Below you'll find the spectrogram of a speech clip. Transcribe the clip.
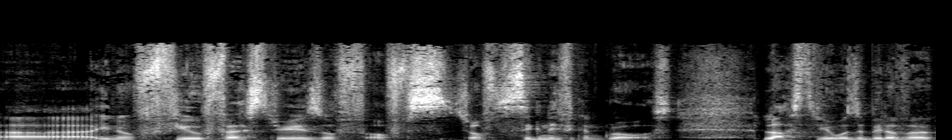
uh, you know few first years of, of of significant growth. Last year was a bit of a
